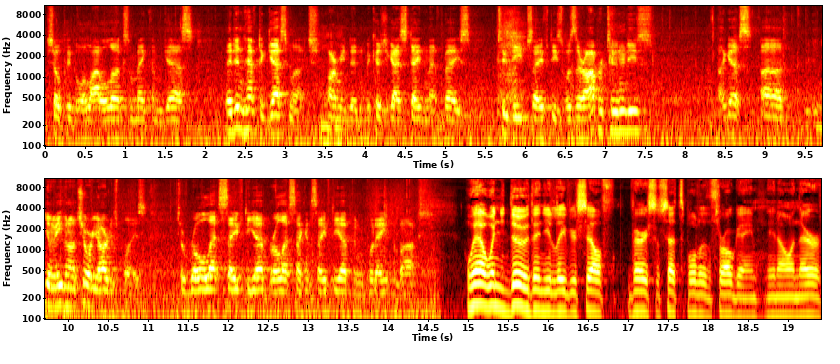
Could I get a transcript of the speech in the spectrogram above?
show people a lot of looks and make them guess. They didn't have to guess much. Mm-hmm. Army didn't because you guys stayed in that base. Two deep safeties. Was there opportunities? I guess uh, you know even on short yardage plays to roll that safety up, roll that second safety up, and put eight in the box. Well, when you do, then you leave yourself very susceptible to the throw game, you know, and they're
